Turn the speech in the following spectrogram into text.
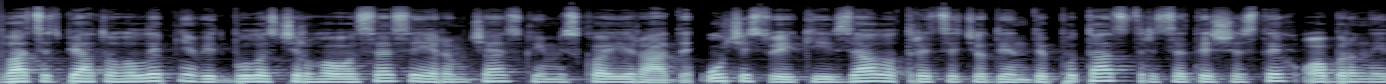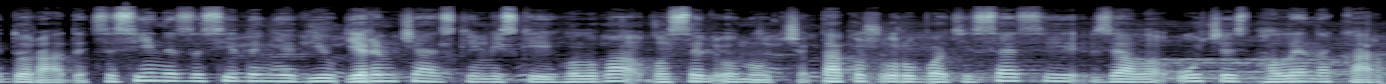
25 липня відбулася чергова сесія Яремчанської міської ради, участь у якій взяло 31 депутат з 36 обраний до ради. Сесійне засідання вів Яремчанський міський голова Василь Онучик. Також у роботі сесії взяла участь Галина Карп,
